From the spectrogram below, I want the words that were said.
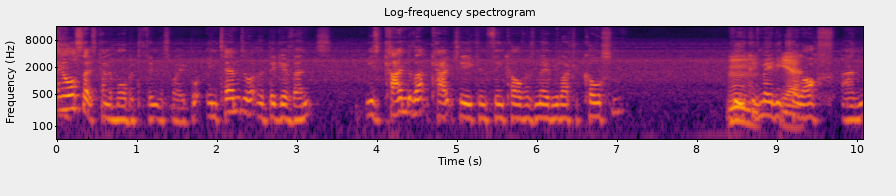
And also, it's kind of morbid to think this way, but in terms of like, the big events, he's kind of that character you can think of as maybe like a Coulson. That you Mm, could maybe yeah. kill off and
